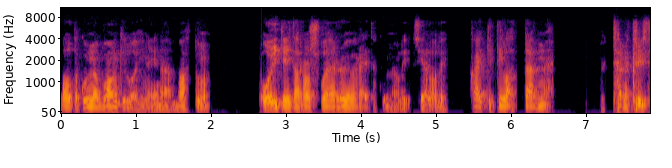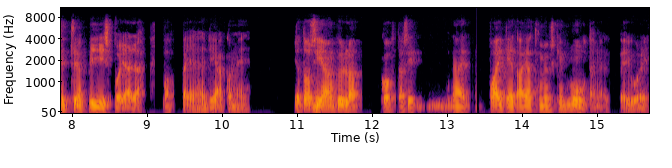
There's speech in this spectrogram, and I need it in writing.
valtakunnan vankiloihin ei enää mahtunut oikeita rosvoja ja ryöväreitä, kun oli, siellä oli kaikki tilat täynnä, täynnä kristittyjä piispoja ja pappeja ja diakoneja. Ja tosiaan mm. kyllä kohtasi näitä vaikeat ajat myöskin muuten, eli juuri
